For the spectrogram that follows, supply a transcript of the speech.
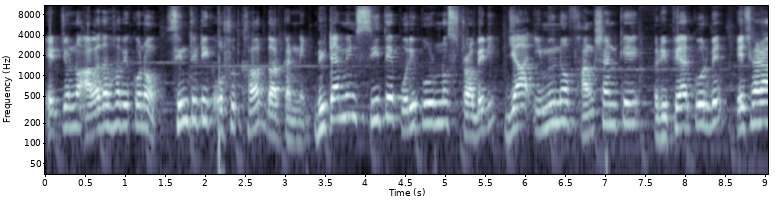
এর জন্য আলাদাভাবে কোনো সিনথেটিক ওষুধ খাওয়ার দরকার নেই। ভিটামিন সি তে পরিপূর্ণ স্ট্রবেরি, যা ইমিউনো ফাংশনকে রিপেয়ার করবে। এছাড়া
